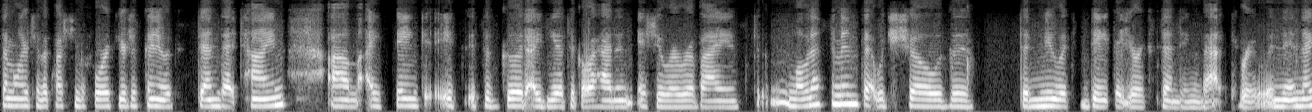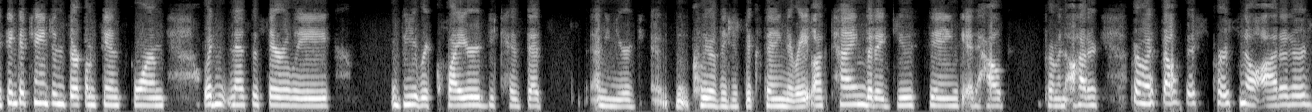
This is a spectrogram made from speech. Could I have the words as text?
similar to the question before, if you're just going to extend that time, um, I think it's it's a good idea to go ahead and issue a revised loan estimate that would show the the new date that you're extending that through. And, and I think a change in circumstance form wouldn't necessarily be required because that's I mean, you're clearly just extending the rate lock time, but I do think it helps from an audit, from a selfish personal auditor's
